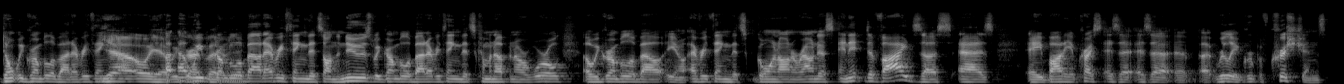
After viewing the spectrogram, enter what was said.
Don't we grumble about everything? Yeah, now? oh, yeah, we Uh, uh, we grumble everything. about everything that's on the news. We grumble about everything that's coming up in our world. Uh, we grumble about you know everything that's going on around us, and it divides us as a body of Christ, as a as a, a, a really a group of Christians.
